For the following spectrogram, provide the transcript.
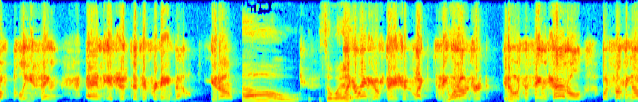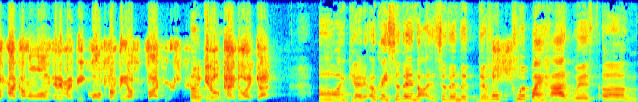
of policing, and it's just a different name now. You know? Oh, so what? Like is, a radio station, like Z100. Yeah. You know, it's the same channel, but something else might come along, and it might be called something else in five years. Okay. You know, kind of like that. Oh, I get it. Okay, so then, the, so then the the whole clip I had with um,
